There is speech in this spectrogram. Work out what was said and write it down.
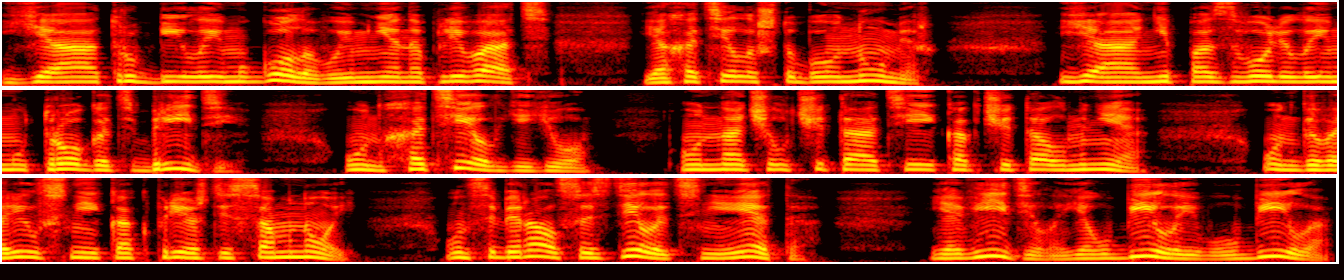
Я отрубила ему голову, и мне наплевать. Я хотела, чтобы он умер. Я не позволила ему трогать Бриди. Он хотел ее. Он начал читать ей, как читал мне. Он говорил с ней, как прежде со мной. Он собирался сделать с ней это. Я видела, я убила его, убила.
